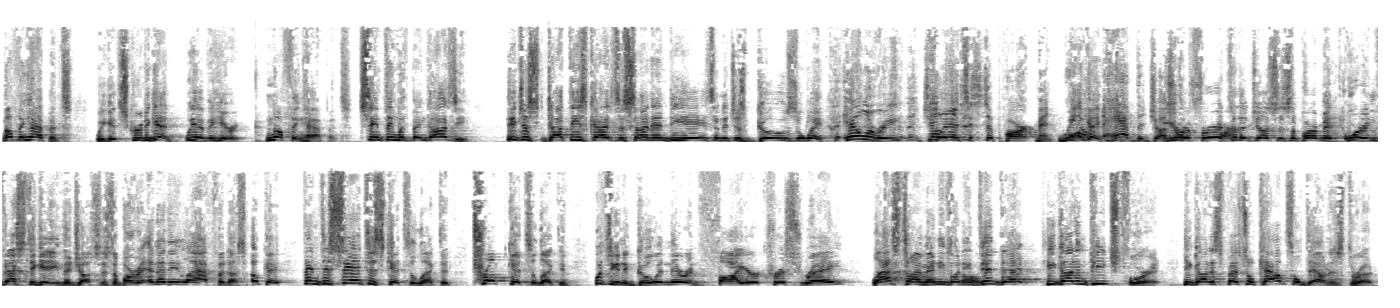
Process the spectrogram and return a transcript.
Nothing happens. We get screwed again. We have a hearing. Nothing happens. Same thing with Benghazi. They just got these guys to sign NDAs and it just goes away. Hillary to the Justice Department. We don't have the Justice Department. You refer to the Justice Department. We're investigating the Justice Department, and then they laugh at us. Okay, then DeSantis gets elected. Trump gets elected. What's he going to go in there and fire Chris Wray? Last time anybody so. did that, he got impeached for it. He got a special counsel down his throat.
